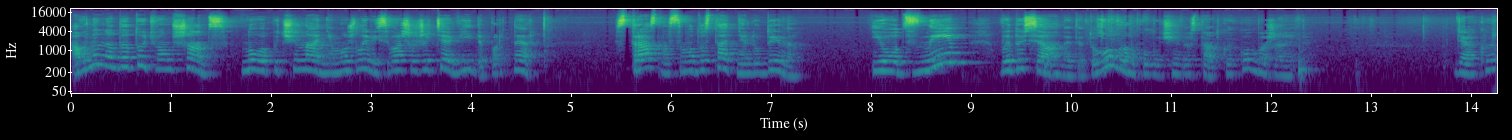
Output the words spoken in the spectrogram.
а вони нададуть вам шанс, нове починання, можливість, ваше життя війде, партнер. Страсна, самодостатня людина. І от з ним ви досягнете того благополуччя і достатку, якого бажаєте. Дякую.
